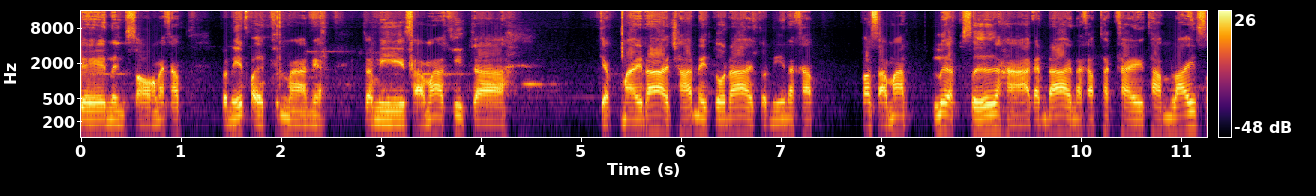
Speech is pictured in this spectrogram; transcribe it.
J12 นะครับ ตัวนี้เปิดขึ้นมาเนี่ย จะมีสามารถที่จะเก็บไมค์ได้ชาร์จในตัวได้ตัวนี้นะครับ ก็สามารถเลือกซื้อหากันได้นะครับ ถ้าใครทำไลฟ์ส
